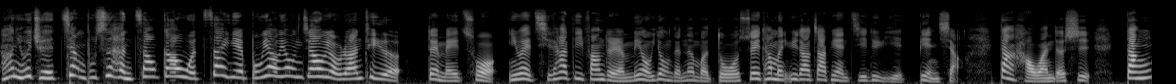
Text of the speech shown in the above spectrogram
然后你会觉得这样不是很糟糕？我再也不要用交友软体了。对，没错，因为其他地方的人没有用的那么多，所以他们遇到诈骗的几率也变小。但好玩的是，当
